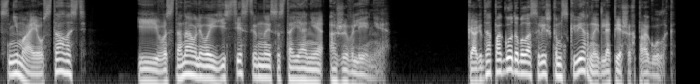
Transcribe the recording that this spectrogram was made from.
снимая усталость и восстанавливая естественное состояние оживления. Когда погода была слишком скверной для пеших прогулок,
